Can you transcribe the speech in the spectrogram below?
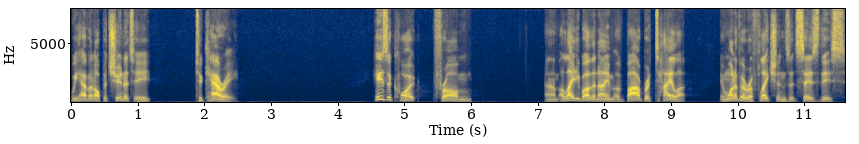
we have an opportunity to carry. Here's a quote from um, a lady by the name of Barbara Taylor. In one of her reflections, it says this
